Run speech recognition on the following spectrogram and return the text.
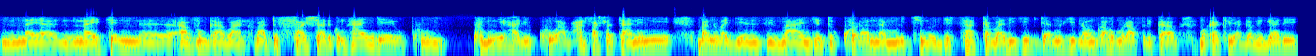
na Etienne eh, avuga abantu badufasha ariko nkanjye ku mwihariko abamfasha cyane ni bano bagenzi banjye dukorana muri kino gisata bari hirya no hino aho ngaho muri afurika mu kakiyaga bigari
